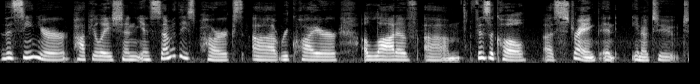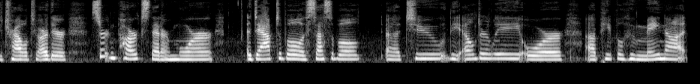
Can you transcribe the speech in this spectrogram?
the senior population. You know, some of these parks uh, require a lot of um, physical uh, strength and you know to to travel to are there certain parks that are more adaptable, accessible uh, to the elderly or uh, people who may not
